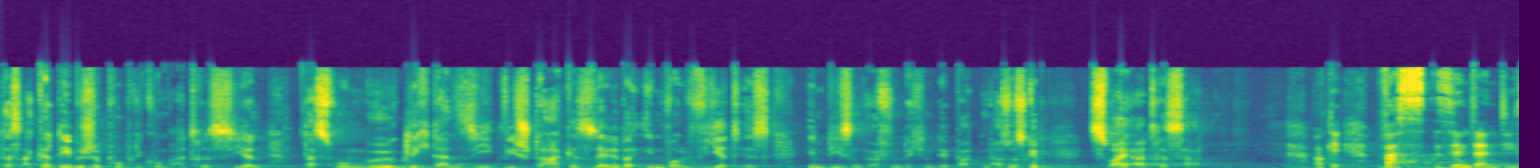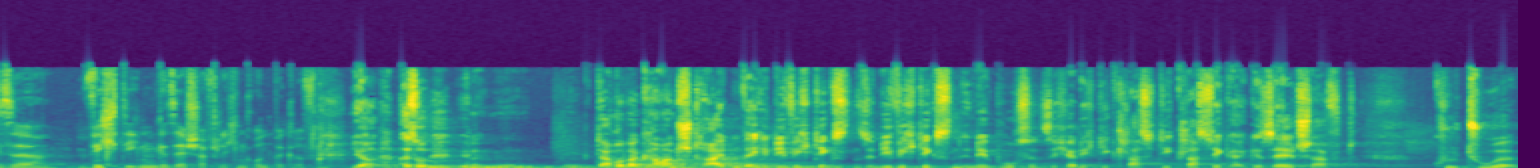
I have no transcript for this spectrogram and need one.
das akademische Publikum adressieren, das womöglich dann sieht, wie stark es selber involviert ist in diesen öffentlichen Debatten. Also es gibt zwei Adressaten. Okay, was sind denn diese wichtigen gesellschaftlichen Grundbegriffe? Ja, also darüber kann man streiten, welche die wichtigsten sind. Die wichtigsten in dem Buch sind sicherlich die, Klass die Klassiker Gesellschaft, Kultur,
